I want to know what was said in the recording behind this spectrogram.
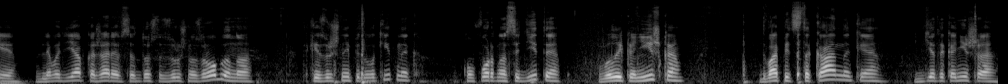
По для водія в кажарі все досить зручно зроблено. Такий зручний підлокітник, комфортно сидіти, велика ніжка, два підстаканники, є така ніша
